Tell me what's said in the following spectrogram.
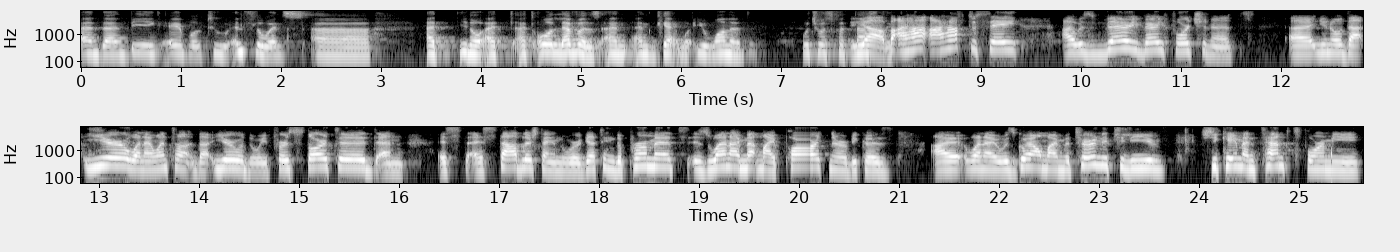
and then being able to influence uh, at you know at, at all levels and and get what you wanted which was fantastic yeah but I, ha- I have to say i was very very fortunate uh, you know that year when i went on that year when we first started and established and we're getting the permits is when i met my partner because i when i was going on my maternity leave she came and temped for me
